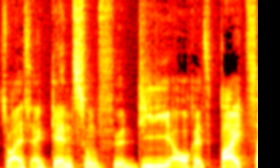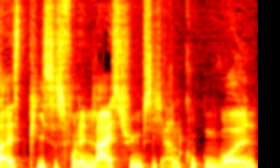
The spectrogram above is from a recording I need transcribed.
so als Ergänzung für die, die auch jetzt Bite-Sized Pieces von den Livestreams sich angucken wollen.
